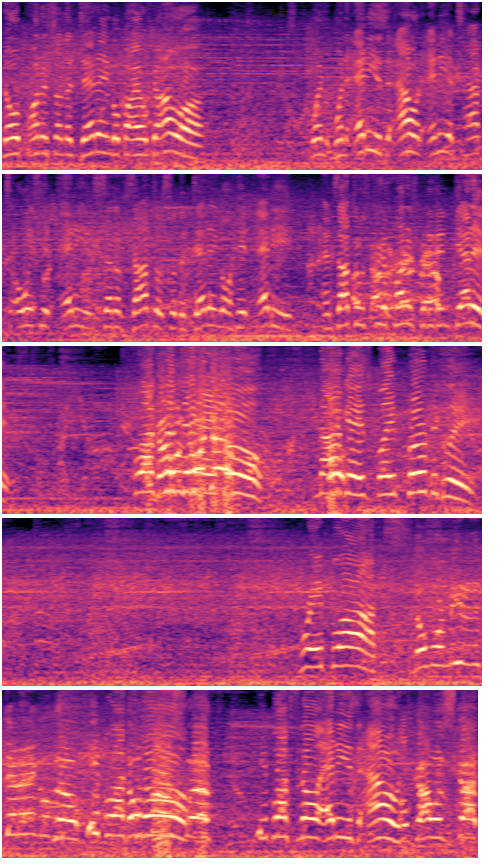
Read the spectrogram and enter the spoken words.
No punish on the dead angle by Ogawa. When, when Eddie is out, any attacks always hit Eddie instead of Zato, so the dead angle hit Eddie, and Zato was free to punish, but he didn't get it. Blocks the dead going down. Nage is playing perfectly. Great blocks. No more meat in the dead angle though. He blocks no it all. left. He blocks it all. Eddie is out. Ogawa's got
